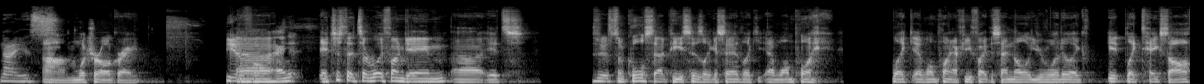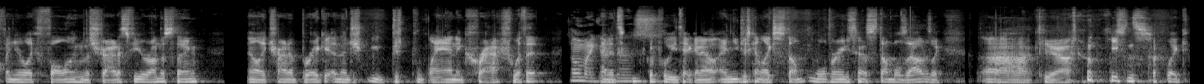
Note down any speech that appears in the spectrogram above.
Nice. um, which are all great. Beautiful. Uh, and it, it just it's a really fun game. Uh, it's there's some cool set pieces. Like I said, like at one point, like at one point after you fight the Sentinel, you're literally like it like takes off and you're like falling from the stratosphere on this thing and like trying to break it, and then just you just land and crash with it, oh my god! and it's completely taken out, and you just kind of like stump. Wolverine just kind of stumbles out. It's like ah, yeah, he's in so, like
